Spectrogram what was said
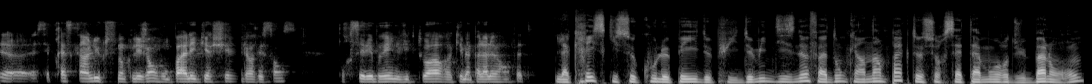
euh, c'est presque un luxe. Donc les gens vont pas aller gâcher leur essence pour célébrer une victoire qui n'est même pas la leur en fait. La crise qui secoue le pays depuis 2019 a donc un impact sur cet amour du ballon rond.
